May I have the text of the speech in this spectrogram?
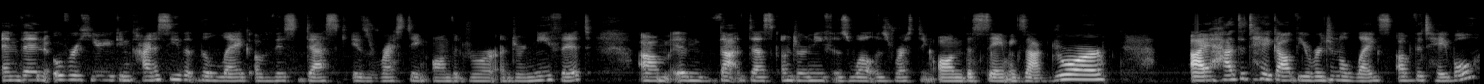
and then over here, you can kind of see that the leg of this desk is resting on the drawer underneath it. Um, and that desk underneath as well is resting on the same exact drawer. I had to take out the original legs of the table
